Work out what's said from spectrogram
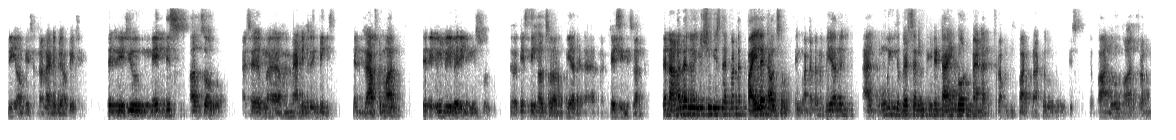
the office and all, IW office. That if you make this also as a uh, mandatory thing, then draft mark, then it will be very useful. So this thing also we are uh, facing this one. Then another issue is that one the pilot also, what we are uh, moving the vessel in a time bound manner from Patna to this Pandu or from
